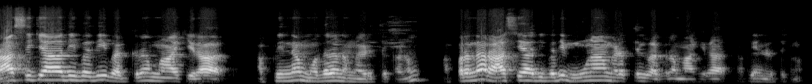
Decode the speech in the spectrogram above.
ராசிக்யாதிபதி வக்ரம் ஆகிறார் அப்படின்னு தான் முதல்ல நம்ம எடுத்துக்கணும். அப்புறம் தான் ராசியாதிபதி மூணாம் இடத்தில் வக்ரமாகிறார் அப்படின்னு எடுத்துக்கணும்.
